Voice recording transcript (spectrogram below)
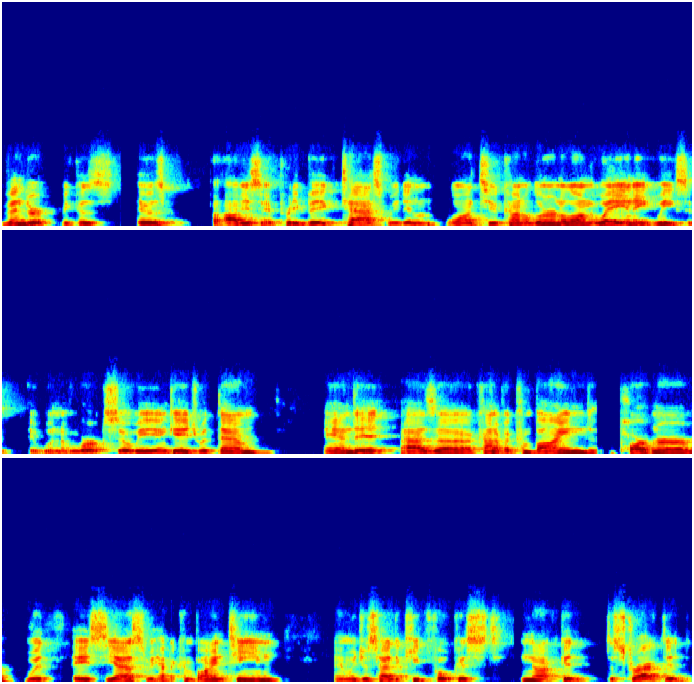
vendor because it was obviously a pretty big task. We didn't want to kind of learn along the way in eight weeks it wouldn't have worked. So we engaged with them and it as a kind of a combined partner with ACS, we had a combined team and we just had to keep focused, not get distracted.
